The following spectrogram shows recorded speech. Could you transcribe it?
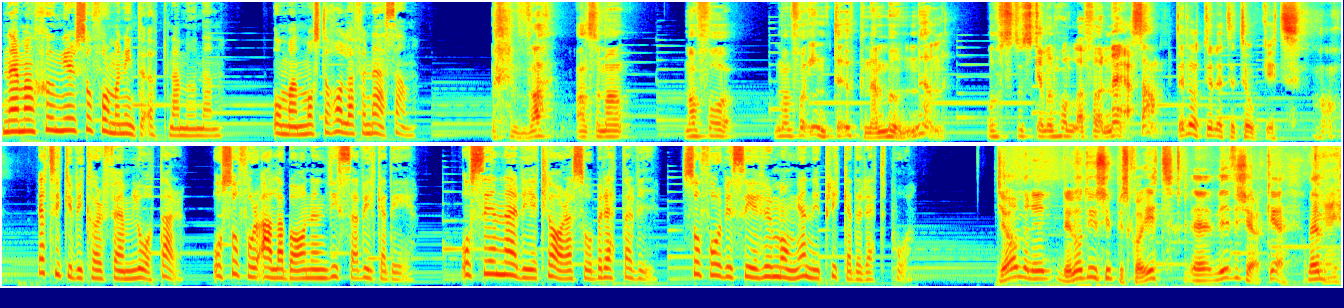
När man sjunger så får man inte öppna munnen. Och man måste hålla för näsan. Va? Alltså man, man, får, man får inte öppna munnen. Och så ska man hålla för näsan. Det låter ju lite tokigt. Ja. Jag tycker vi kör fem låtar. Och så får alla barnen gissa vilka det är. Och sen när vi är klara så berättar vi. Så får vi se hur många ni prickade rätt på. Ja, men det, det låter ju superskojigt. Eh, vi försöker. Men Okej.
